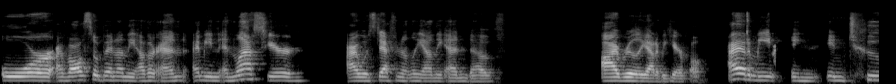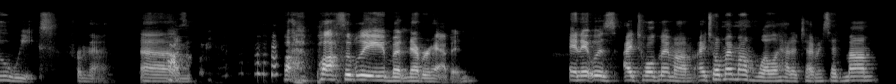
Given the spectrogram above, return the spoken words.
Or I've also been on the other end. I mean, and last year I was definitely on the end of I really got to be careful. I had a meet in in two weeks from that. Um Possibly. possibly, but never happened. And it was, I told my mom, I told my mom well ahead of time. I said, Mom,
